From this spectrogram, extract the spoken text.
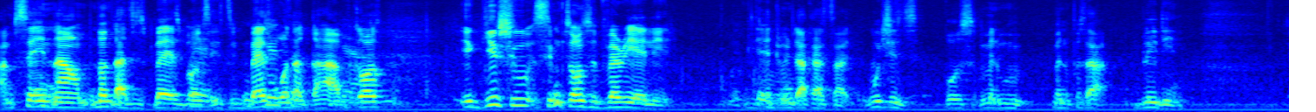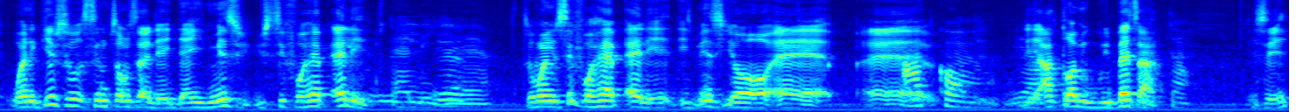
I'm saying now, not that it's best, but Yes, it's the best case one that of- can have yeah. because it gives you symptoms very early. The endometrial cancer, which is post-menopausal bleeding. When it gives you symptoms early, then it means you seek for help early. early, Yeah. yeah. So when you seek for help early, it means your uh, uh, Outcome, the outcome will be better. Better. You see.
